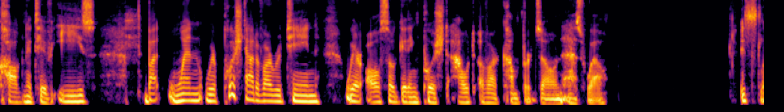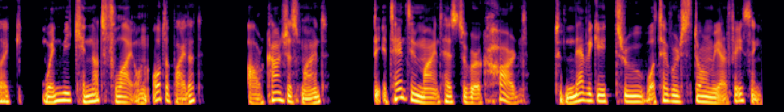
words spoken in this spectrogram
cognitive ease. But when we're pushed out of our routine, we're also getting pushed out of our comfort zone as well. It's like when we cannot fly on autopilot, our conscious mind the attentive mind has to work hard to navigate through whatever storm we are facing.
